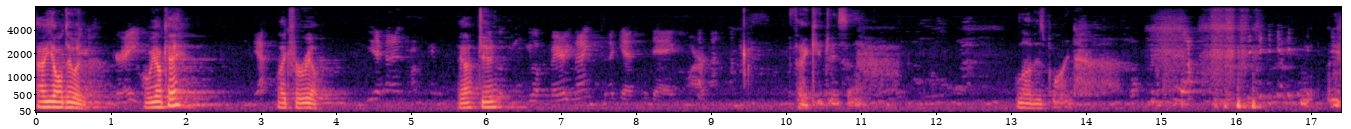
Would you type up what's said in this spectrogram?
How y'all doing? Great. Are we okay? Yeah. Like for real? Yeah. Yeah, June? You look very nice again today, Mark. Thank you, Jason. Love is blind.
